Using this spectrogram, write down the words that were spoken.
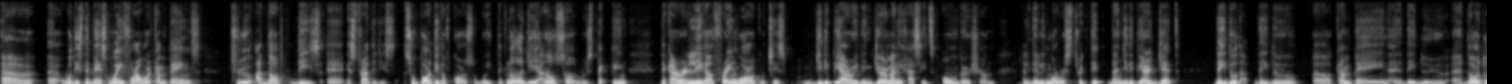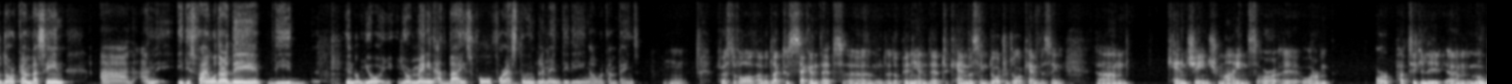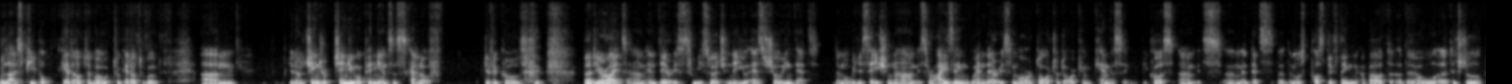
uh, uh, what is the best way for our campaigns to adopt these uh, strategies, supported, of course, with technology and also respecting the current legal framework, which is GDPR, even Germany has its own version, a little bit more restricted than GDPR, yet they do that. They do uh, campaign, uh, they do door to door canvassing, and and it is fine. What are the the you know your your main advice for for us to implement it in our campaigns? Mm-hmm. First of all, I would like to second that um, that opinion that canvassing, door to door canvassing, um, can change minds or uh, or or particularly um, mobilize people get out the vote to get out the vote um, you know change changing opinions is kind of difficult but you're right um, and there is research in the us showing that the mobilization um, is rising when there is more door-to-door -door canvassing because um, it's um, and that's the most positive thing about the whole uh, digital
